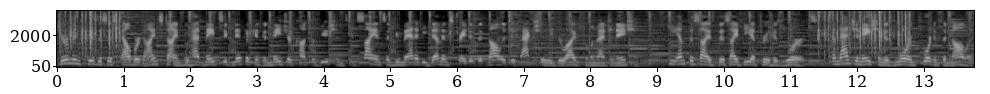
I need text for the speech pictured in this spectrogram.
German physicist Albert Einstein who had made significant and major contributions in science and humanity demonstrated that knowledge is actually derived from imagination. He emphasized this idea through his words. Imagination is more important than knowledge.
